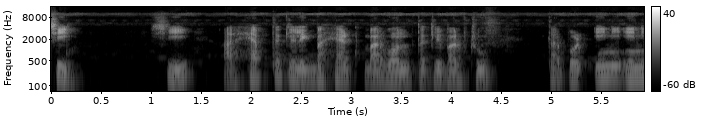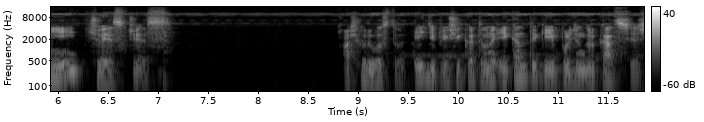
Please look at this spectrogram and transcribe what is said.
সি সি আর হ্যাভ থাকলে লিখবা হ্যাড বার ওয়ান থাকলে বার টু তারপর এনি এনি চয়েস চয়েস করি বুঝতে এই যে প্রিয় শিক্ষার্থী মানে এখান থেকে এই পর্যন্ত কাজ শেষ।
